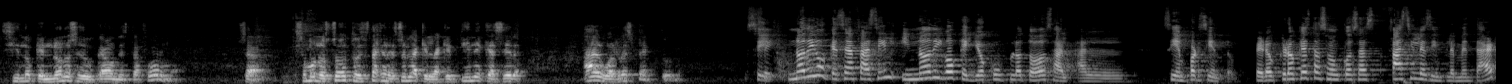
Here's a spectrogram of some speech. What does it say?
siendo que no nos educaron de esta forma. O sea, somos nosotros, esta generación, la que, la que tiene que hacer algo al respecto. ¿no? Sí, no digo que sea fácil y no digo que yo cumplo todos al, al 100%, pero creo que estas son cosas fáciles de implementar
